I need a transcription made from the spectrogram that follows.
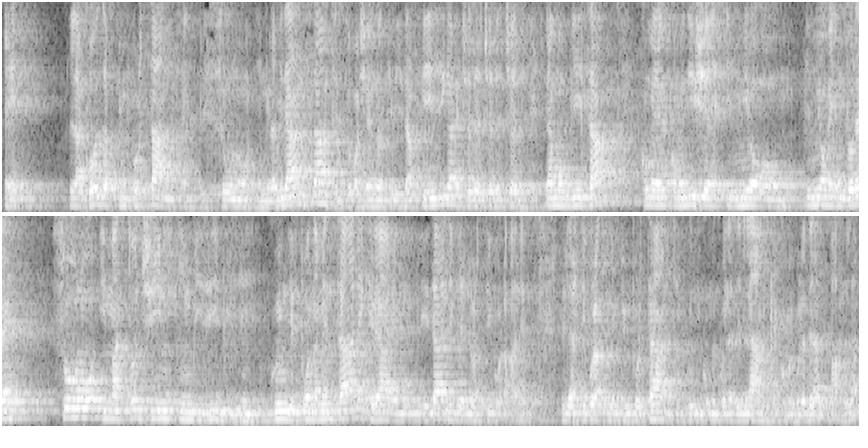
è la cosa più importante. Che sono in gravidanza, che sto facendo attività fisica, eccetera, eccetera, eccetera. La mobilità, come, come dice il mio, il mio mentore, sono i mattoncini invisibili, quindi è fondamentale creare mobilità a livello articolare, nelle articolazioni più importanti, quindi come quella dell'anca e come quella della spalla,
